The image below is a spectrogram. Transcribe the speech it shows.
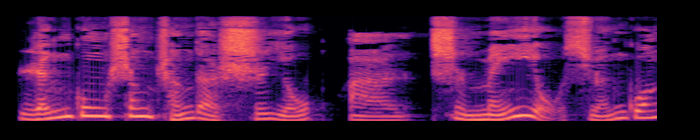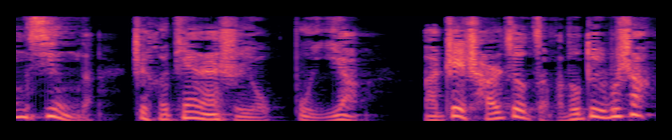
人工生成的石油。啊，是没有玄光性的，这和天然石油不一样啊，这茬就怎么都对不上。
